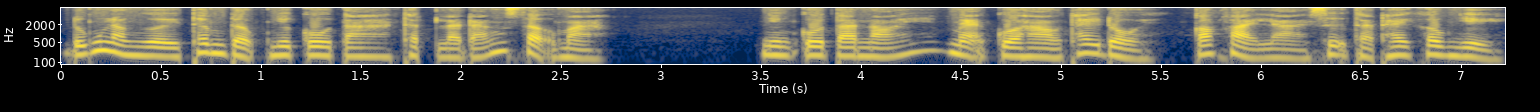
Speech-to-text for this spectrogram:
Đúng là người thâm độc như cô ta thật là đáng sợ mà. Nhưng cô ta nói mẹ của Hào thay đổi có phải là sự thật hay không nhỉ?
